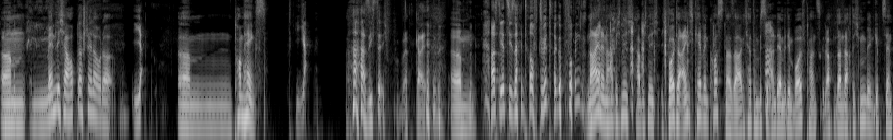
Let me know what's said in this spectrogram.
Ähm, männlicher Hauptdarsteller oder Ja. ähm, Tom Hanks? Ja. Haha, siehst du? Ich, geil. ähm, Hast du jetzt die Seite auf Twitter gefunden? nein, nein, habe ich nicht, habe ich nicht. Ich wollte eigentlich Kevin Costner sagen. Ich hatte ein bisschen Ah. an der mit dem Wolf-Tanz gedacht und dann dachte ich, hm, wen gibt's denn?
